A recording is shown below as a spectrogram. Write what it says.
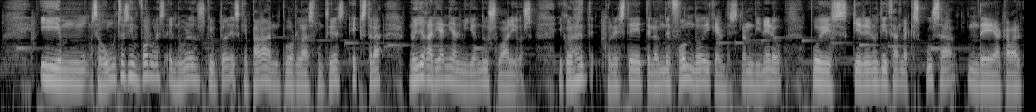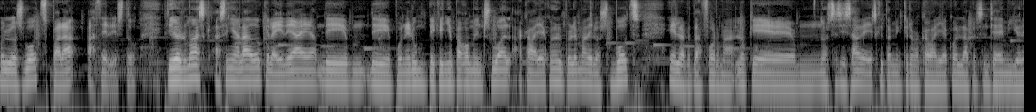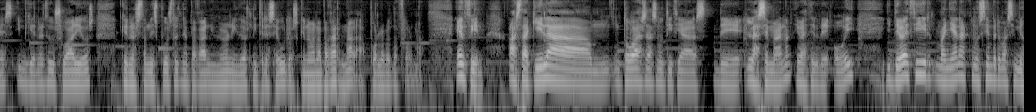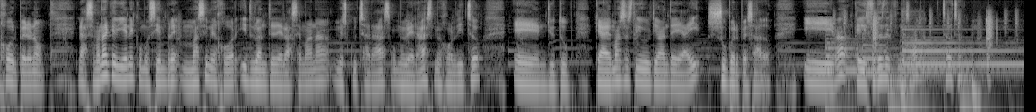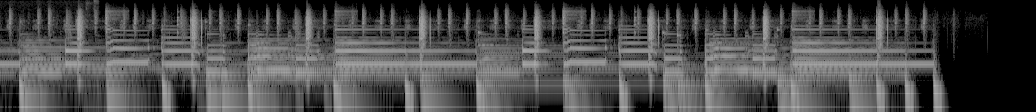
Y mm, según muchos informes, el número de suscriptores que pagan por las funciones extra no llegaría ni al millón de usuarios. Y con este, con este telón de fondo y que necesitan dinero, pues quieren utilizar la excusa de acabar con los bots para hacer esto. Elon Musk ha señalado que la idea de, poner un pequeño pago mensual acabaría con el problema de los bots en la plataforma. Que mm, no sé si sabe es que también creo que acabaría con la presencia de millones y millones de usuarios que no están dispuestos ni a pagar ni uno, ni dos, ni tres euros, que no van a pagar nada por la plataforma. En fin, hasta aquí mm, todas las noticias de la semana, iba a decir de hoy. Y te voy a decir mañana, como siempre, más y mejor, pero no. La semana que viene, como siempre, más y mejor. Y durante de la semana me escucharás, o me verás, mejor dicho, en YouTube. Que además estoy últimamente ahí súper pesado. Y nada, que disfrutes del fin de semana. Chao, chao.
